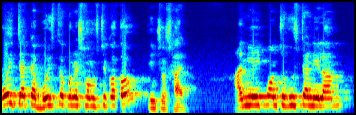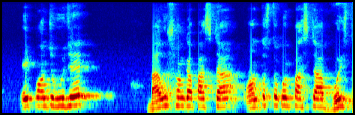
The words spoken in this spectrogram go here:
ওই চারটা বহিস্থ কোণের সমষ্টি কত? তিনশো ষাট। আমি এই পঞ্চভুজটা নিলাম। এই পঞ্চভুজের বাহু সংখ্যা পাঁচটা, অন্তস্থ কোণ পাঁচটা, বহিস্থ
